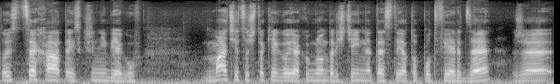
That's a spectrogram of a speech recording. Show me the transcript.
to jest cecha tej skrzyni biegów. Macie coś takiego, jak oglądaliście inne testy, ja to potwierdzę, że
